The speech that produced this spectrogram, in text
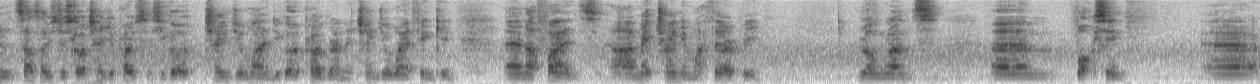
and sometimes you just got to change your process. You got to change your mind. You got to program it, change your way of thinking. And I find I make training my therapy. Long runs, um, boxing, uh,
